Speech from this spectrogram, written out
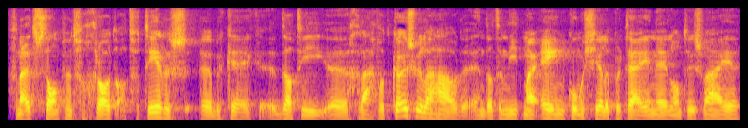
vanuit het standpunt van grote adverteerders eh, bekeken, dat die eh, graag wat keus willen houden. En dat er niet maar één commerciële partij in Nederland is waar je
